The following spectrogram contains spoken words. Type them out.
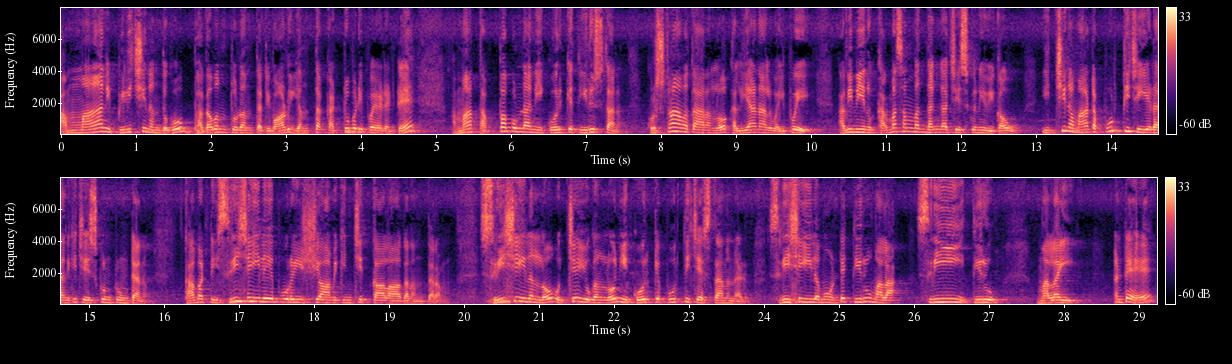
అమ్మా అని పిలిచినందుకు భగవంతుడంతటి వాడు ఎంత కట్టుబడిపోయాడంటే అమ్మా తప్పకుండా నీ కోరిక తీరుస్తాను. కృష్ణావతారంలో కళ్యాణాలు అయిపోయి అవి నేను కర్మ సంబంధంగా చేసుకునేవి కావు. ఇచ్చిన మాట పూర్తి చేయడానికి చేసుకుంటూ ఉంటాను. కాబట్టి శ్రీశైలే పూరయిష్యామి కించిత్ కాలాదనంతరం. శ్రీశైలంలో వచ్చే యుగంలో నీ కోరిక పూర్తి చేస్తానన్నాడు. శ్రీశైలము అంటే తిరుమల. శ్రీ తిరు మలై అంటే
